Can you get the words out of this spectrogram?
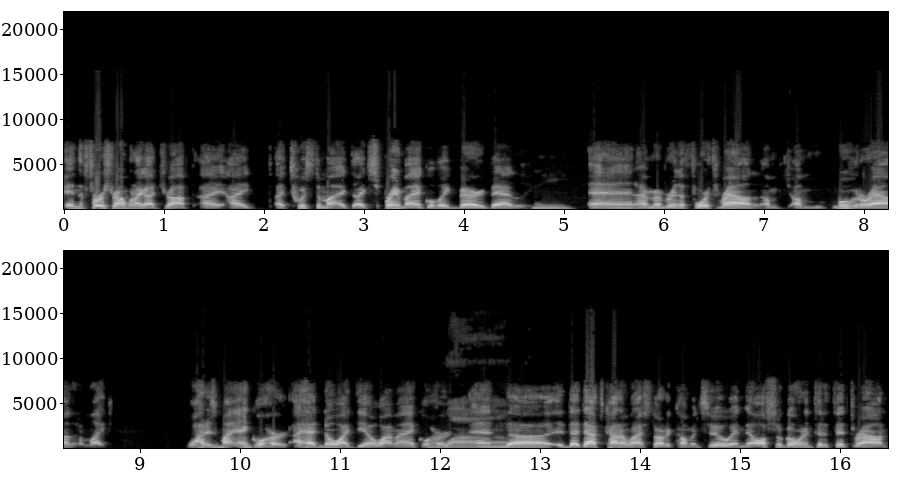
In the first round, when I got dropped, I I, I twisted my I sprained my ankle like very badly. Mm. And I remember in the fourth round, I'm I'm moving around, and I'm like, why does my ankle hurt? I had no idea why my ankle hurt, Wow. and uh, that that's kind of when I started coming to. And also going into the fifth round,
